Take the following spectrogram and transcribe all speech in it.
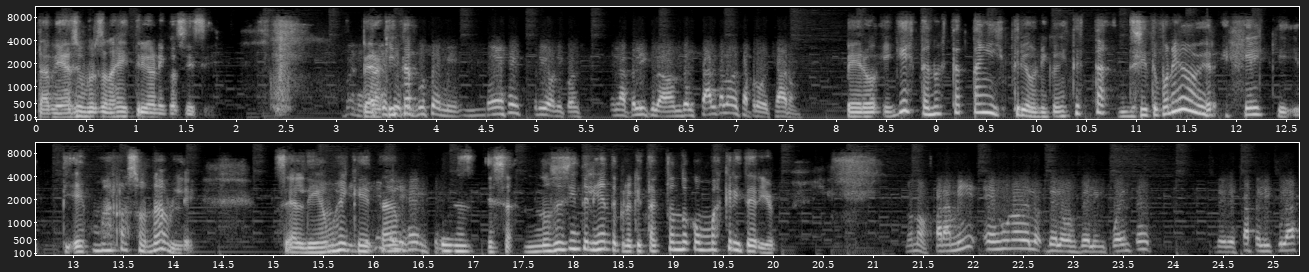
También hace un personaje histriónico, sí, sí. Bueno, Pero es que aquí sí, está- no es histriónico. En, en la película donde él salga lo desaprovecharon. Pero en esta no está tan histriónico, en esta está, si te pones a ver, es el que es más razonable. O sea, el, digamos el que está, es- esa- no sé si inteligente, pero el que está actuando con más criterio. No, no. Para mí es uno de, los- de los delincuentes de esta película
